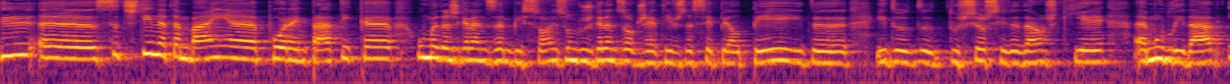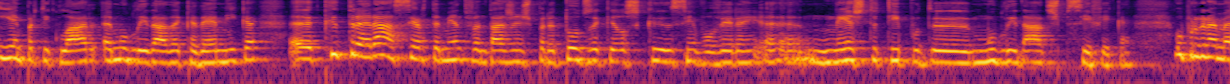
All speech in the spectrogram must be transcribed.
que uh, se destina também a pôr em prática uma das grandes ambições, um dos grandes objetivos da CPLP e, de, e de, de, dos seus cidadãos, que é a mobilidade e, em particular, a mobilidade académica, uh, que trará certamente vantagens para todos aqueles que se envolverem uh, neste tipo de mobilidade específica. O programa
